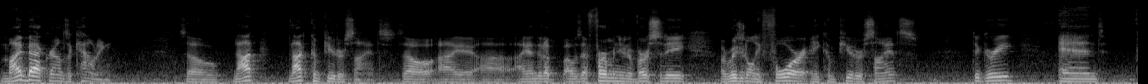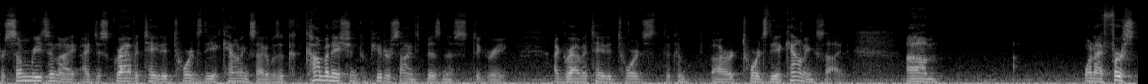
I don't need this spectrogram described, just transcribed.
my background's accounting, so not, not computer science. So I, uh, I ended up, I was at Furman University originally for a computer science degree, and for some reason I, I, just gravitated towards the accounting side. It was a combination computer science business degree. I gravitated towards the, or towards the accounting side. Um, when I first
